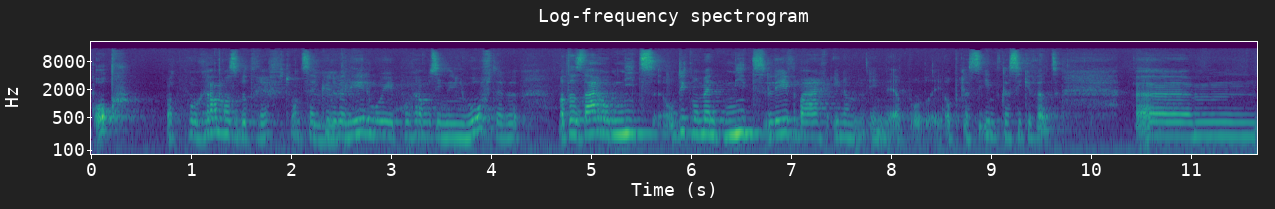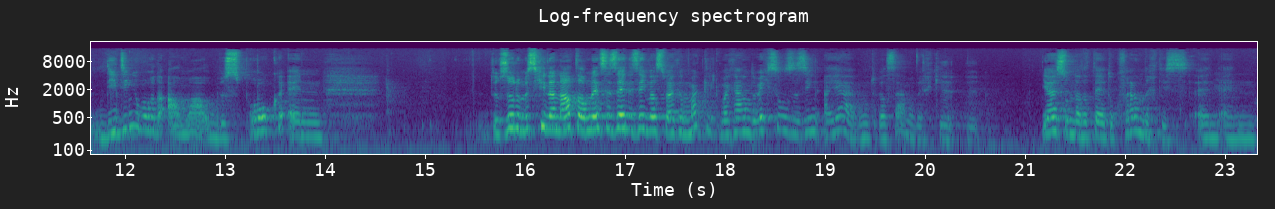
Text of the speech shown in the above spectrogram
ook wat programma's betreft. Want zij kunnen wel hele mooie programma's in hun hoofd hebben, maar dat is daarom niet, op dit moment niet leefbaar in, een, in, op, op, in het klassieke veld. Um, die dingen worden allemaal besproken en er zullen misschien een aantal mensen zijn die zeggen dat is wel gemakkelijk, maar gaandeweg zullen ze zien, ah ja, we moeten wel samenwerken. Ja, ja. Juist omdat de tijd ook veranderd is. En, en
